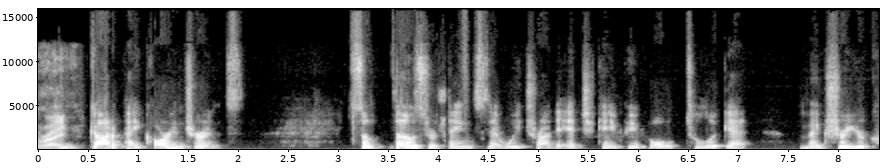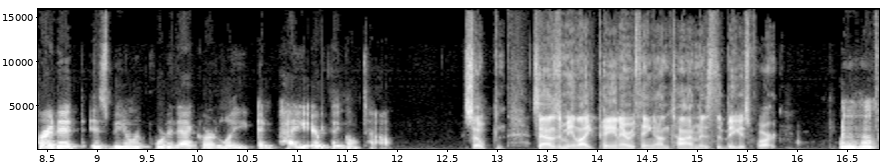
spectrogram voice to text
Right. You've got to pay car insurance. So those are things that we try to educate people to look at. Make sure your credit is being reported accurately and pay everything on time. So sounds to me like paying everything on time is the biggest part. Mhm.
